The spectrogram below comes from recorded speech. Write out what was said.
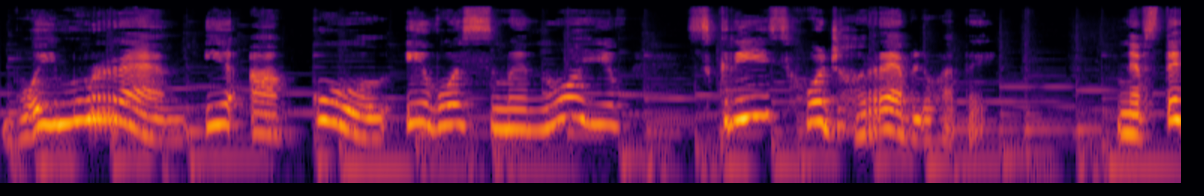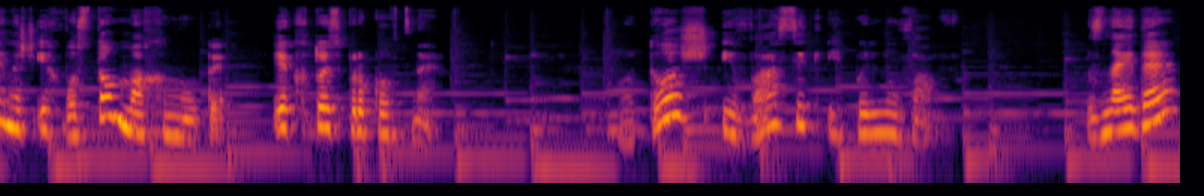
Бо й мурен, і акул, і восьминогів скрізь хоч греблю гати. Не встигнеш і хвостом махнути, як хтось проковтне. Отож і Васик і пильнував. Знайде,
